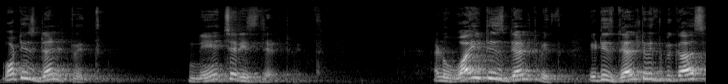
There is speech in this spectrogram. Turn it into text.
what is dealt with? Nature is dealt with. And why it is dealt with? It is dealt with because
